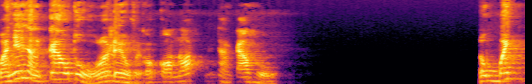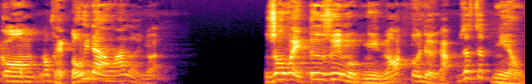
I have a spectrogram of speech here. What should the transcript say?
và những thằng cao thủ nó đều phải có com lót những thằng cao thủ. Nó bách com nó phải tối đa hóa lợi nhuận. Do vậy tư duy một nghìn lót tôi được gặp rất rất nhiều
